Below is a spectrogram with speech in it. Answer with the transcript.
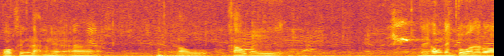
พอครึ่งหลังเนี่ยเราเข้าไปในห้องแต่งตัวแล้วก็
